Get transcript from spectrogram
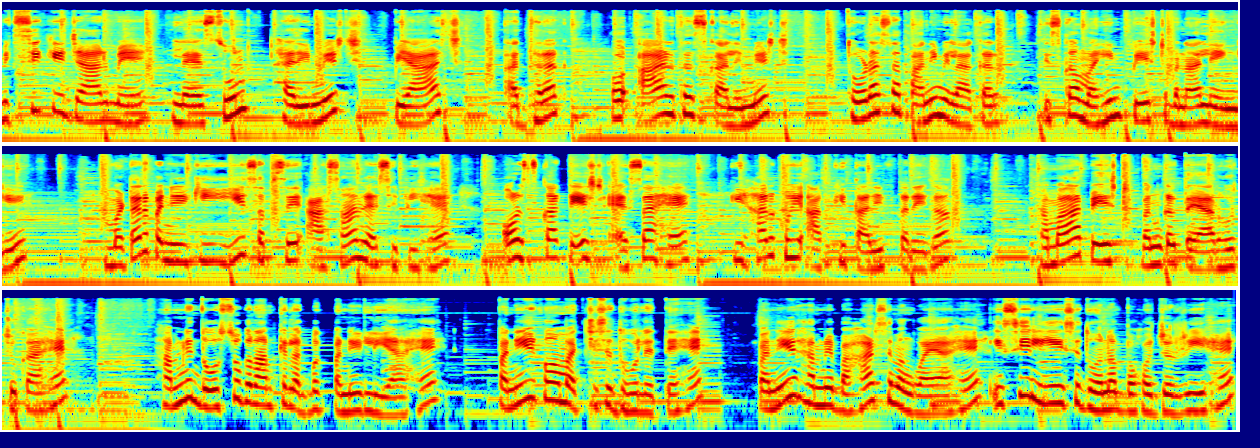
मिक्सी के जार में लहसुन, हरी मिर्च, प्याज, अदरक और आठ दस काली मिर्च थोड़ा सा पानी मिलाकर इसका महीन पेस्ट बना लेंगे। मटर पनीर की ये सबसे आसान रेसिपी है और इसका टेस्ट ऐसा है कि हर कोई आपकी तारीफ़ करेगा। हमारा पेस्ट बनकर तैयार हो चुका है। हमने 200 ग्राम के लगभग पनीर लिया है। पनीर को हम अच्छे से धो लेते हैं। पनीर हमने बाहर से मंगवाया है। इसीलिए इसे धोना बहुत ज़रूरी है।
